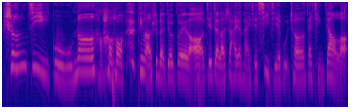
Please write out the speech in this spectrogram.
生技股呢？好，听老师的就对了哦。接着老师还有哪一些细节补充？再请教了。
